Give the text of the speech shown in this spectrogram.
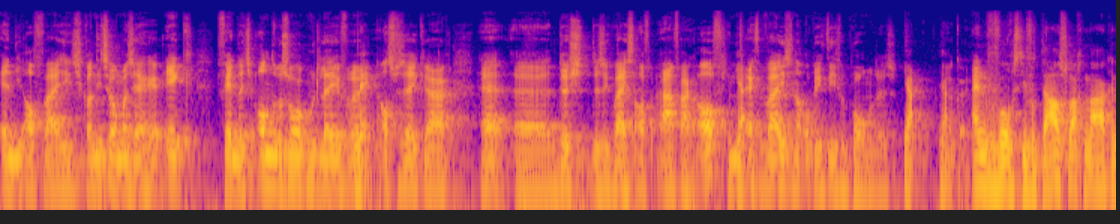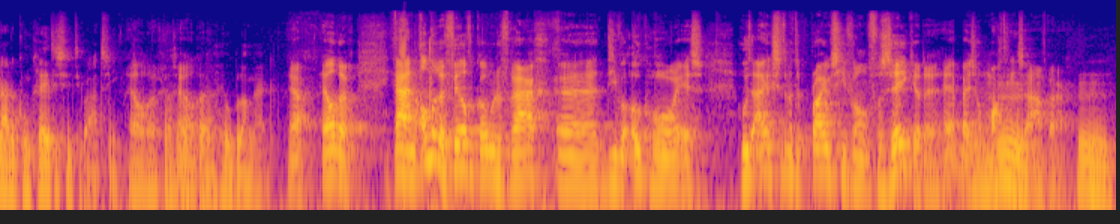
en die afwijzing. Dus je kan niet zomaar zeggen, ik vind dat je andere zorg moet leveren nee. als verzekeraar, hè, uh, dus, dus ik wijs de af, aanvraag af. Je moet ja. echt wijzen naar objectieve bronnen dus. Ja, ja. Okay. en vervolgens die vertaalslag maken naar de concrete situatie. Helder. Dat is helder. ook heel belangrijk. Ja, helder. Ja, een andere veel voorkomende vraag die we ook horen is hoe het eigenlijk zit met de privacy van verzekerden hè, bij zo'n machtigingsaanvraag. Hmm. Hmm.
